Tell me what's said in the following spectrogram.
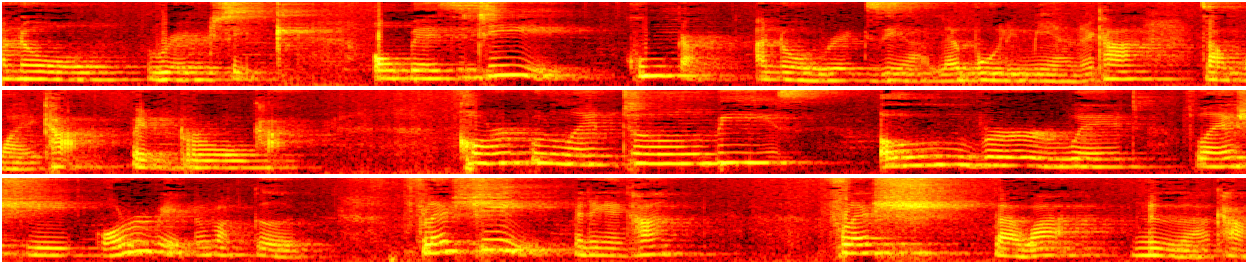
anorexic obesity คู่กับ anorexia และ bulimia นะคะจำไว้ค่ะ เป็นโรคค่ะ corpulent obese overweight fleshy overweight น้ำหนักเกิน fleshy เป็นยังไงคะ flesh แปลว่าเนื้อค่ะ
